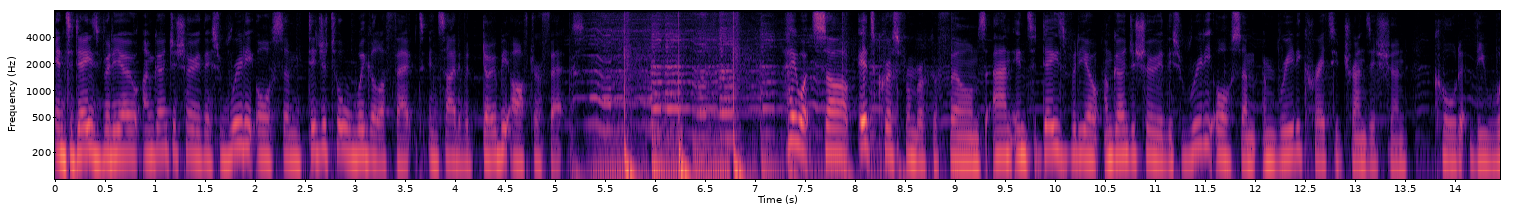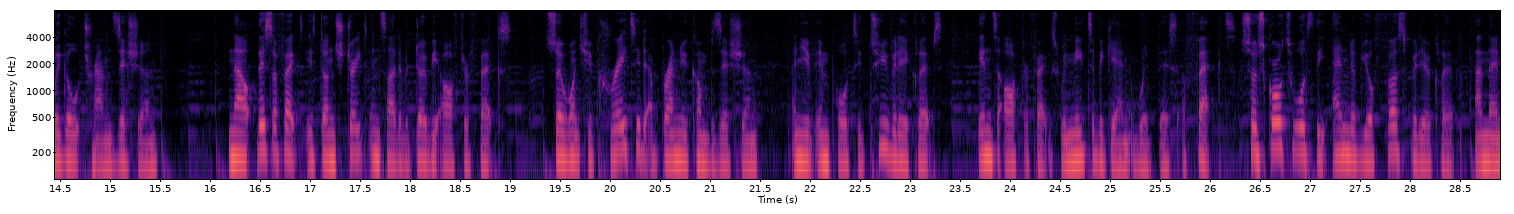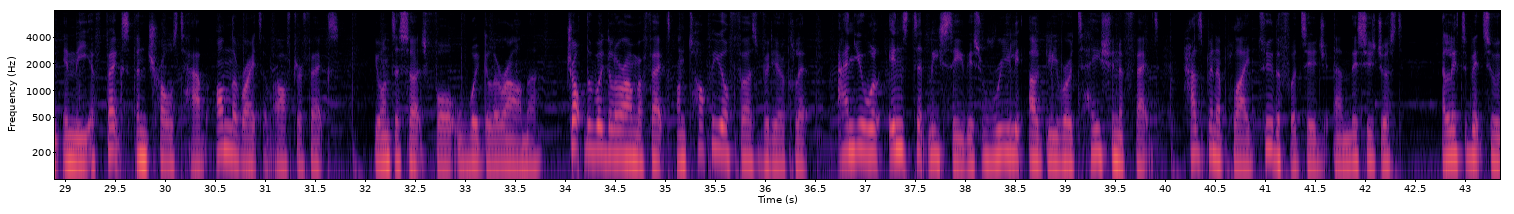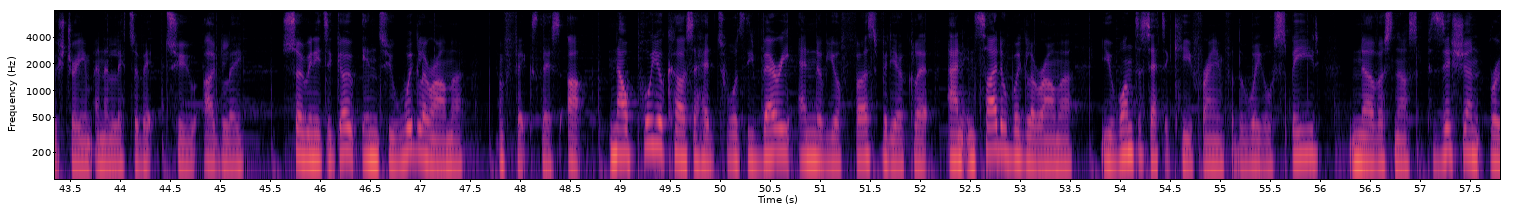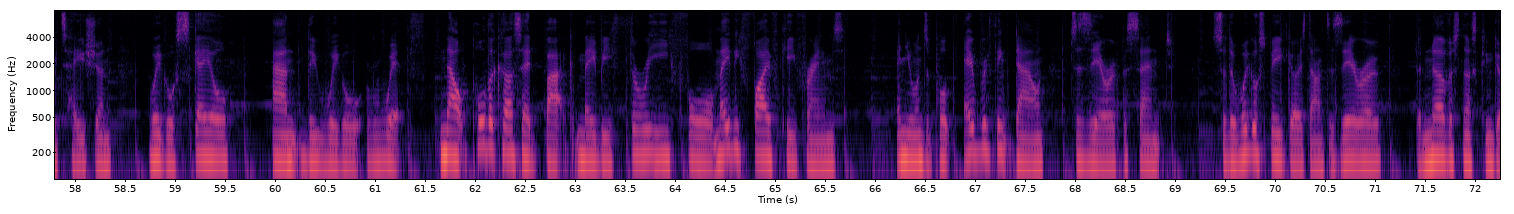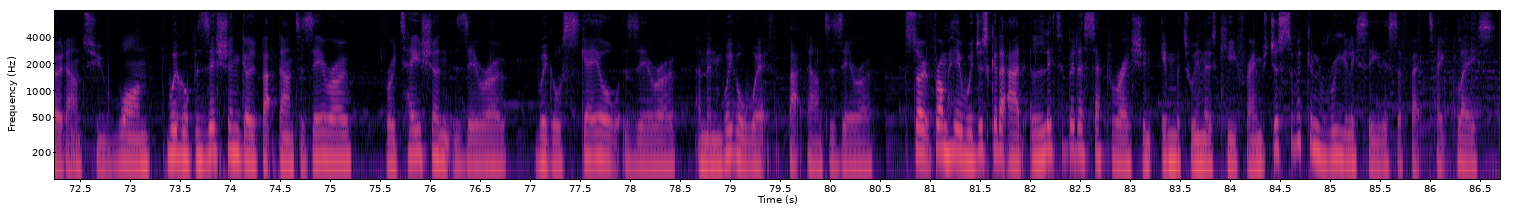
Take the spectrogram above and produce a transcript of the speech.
In today's video, I'm going to show you this really awesome digital wiggle effect inside of Adobe After Effects. Hey what's up, it's Chris from Brooker Films and in today's video I'm going to show you this really awesome and really creative transition called the Wiggle Transition. Now this effect is done straight inside of Adobe After Effects, so once you've created a brand new composition and you've imported two video clips into After Effects, we need to begin with this effect. So scroll towards the end of your first video clip and then in the Effects and Controls tab on the right of After Effects, you want to search for Wigglerama. Drop the Wigglerama effect on top of your first video clip and you will instantly see this really ugly rotation effect has been applied to the footage and this is just a little bit too extreme and a little bit too ugly. So we need to go into Wigglerama and fix this up. Now pull your cursor head towards the very end of your first video clip and inside of Wigglerama you want to set a keyframe for the wiggle speed, nervousness, position, rotation, wiggle scale, and the wiggle width. Now pull the cursor head back maybe three, four, maybe five keyframes, and you want to pull everything down to 0%. So the wiggle speed goes down to zero, the nervousness can go down to one, wiggle position goes back down to zero, rotation zero, wiggle scale zero, and then wiggle width back down to zero. So from here, we're just going to add a little bit of separation in between those keyframes just so we can really see this effect take place.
